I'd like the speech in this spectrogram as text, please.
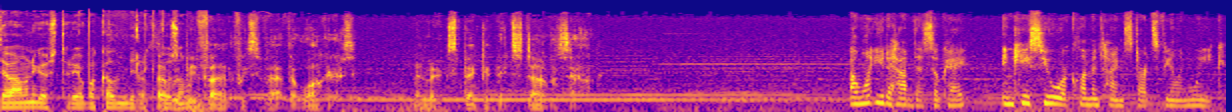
Devamını gösteriyor. Bakalım I birlikte thought o we'd be zaman. fine if we survived the walkers. Never expected they'd starve us out. I want you to have this, okay? In case you or Clementine starts feeling weak.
